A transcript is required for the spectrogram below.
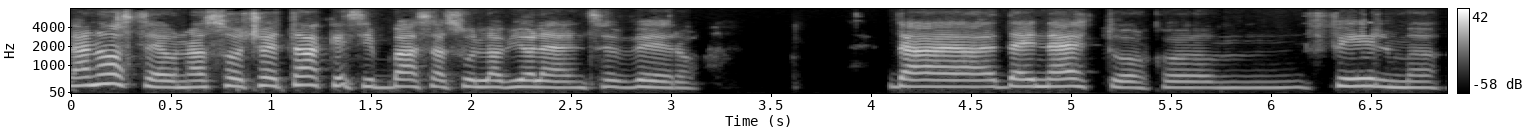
la nostra è una società che si basa sulla violenza, è vero, da, dai network, um, film,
